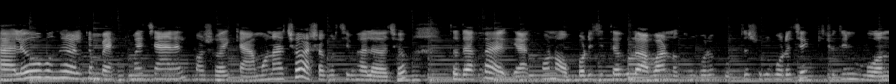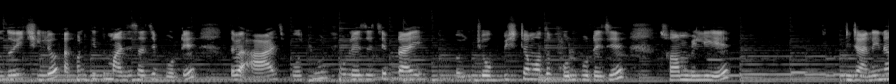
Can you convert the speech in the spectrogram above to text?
হ্যালো বন্ধু welcome back to my channel তোমার সবাই কেমন আছো? আশা করছি ভালো আছো। তো দেখো এখন অপরিচিতাগুলো আবার নতুন করে ফুটতে শুরু করেছে। কিছুদিন বন্ধই ছিল, এখন কিন্তু মাঝে সাঝে ফোটে। তবে আজ প্রচুর ফুল এসেছে, প্রায় চব্বিশটা মতো ফুল ফুটেছে, সব মিলিয়ে। জানি না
